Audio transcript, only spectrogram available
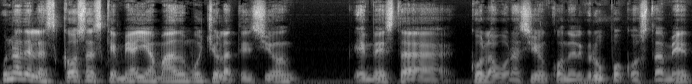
Una de las cosas que me ha llamado mucho la atención en esta colaboración con el grupo Costamed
